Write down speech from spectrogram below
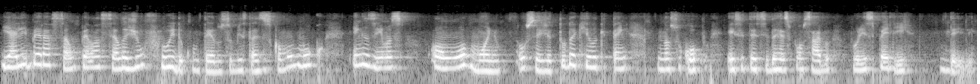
e a liberação pelas células de um fluido contendo substâncias como muco, enzimas ou um hormônio, ou seja, tudo aquilo que tem no nosso corpo, esse tecido é responsável por expelir dele.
